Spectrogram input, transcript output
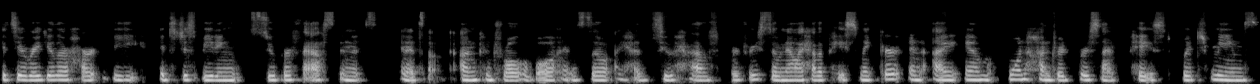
it's irregular heartbeat. It's just beating super fast and it's and it's uncontrollable. And so I had to have surgery. So now I have a pacemaker and I am 100% paced, which means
